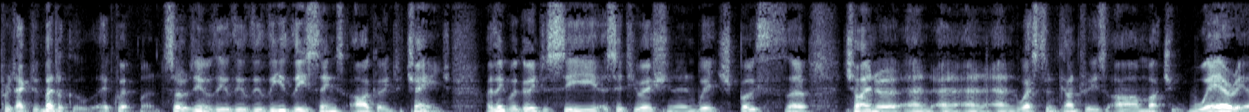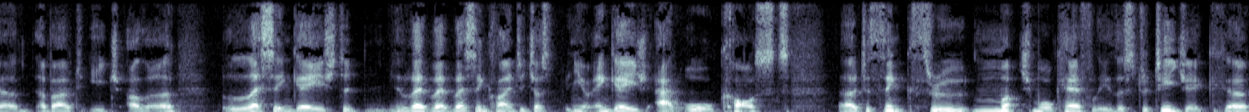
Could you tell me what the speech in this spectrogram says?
protective medical equipment. So, you know, the, the, the, these things are going to change. I think we're going to see a situation in which both uh, China and, and, and Western countries are much warier about each other less engaged to less inclined to just you know engage at all costs uh, to think through much more carefully the strategic uh,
